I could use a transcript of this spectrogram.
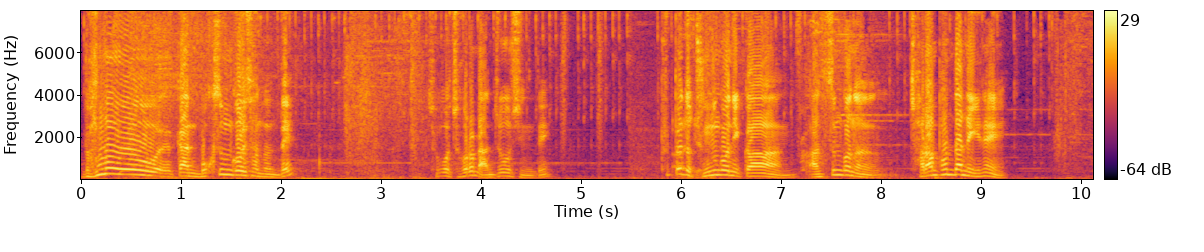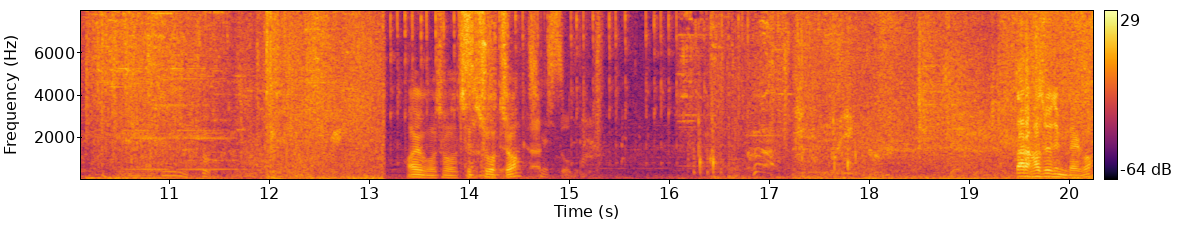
너무 약간 목숨 걸셨는데? 저거 저러면 안 좋으시는데? 풀 빼도 알겠어. 죽는 거니까 안 쓴 거는 잘한 판단이긴 해. 아이고, 저 제도 죽었죠? 따라가줘야 됩니다, 이거.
